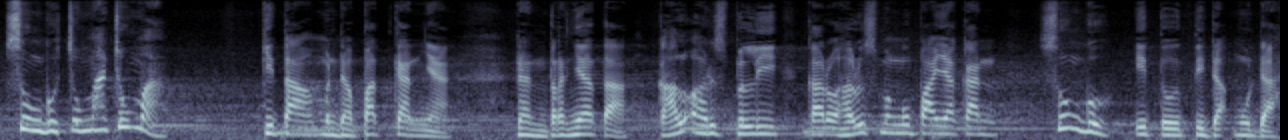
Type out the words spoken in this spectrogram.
Sungguh cuma-cuma kita mendapatkannya. Dan ternyata kalau harus beli, kalau harus mengupayakan, sungguh itu tidak mudah.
